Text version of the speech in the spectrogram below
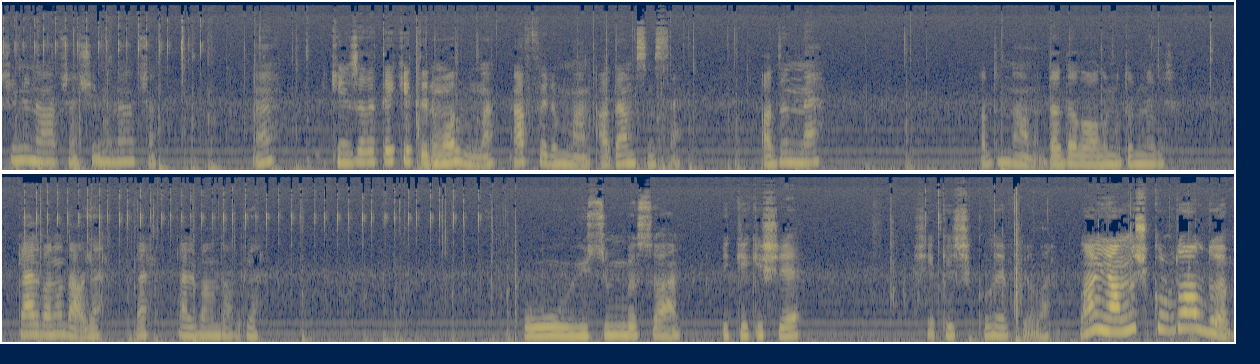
Şimdi ne yapacaksın? Şimdi ne yapacaksın? Heh? İkinize de tek yeterim oğlum lan. Aferin lan. Adamsın sen. Adın ne? Adın ne ama? Dadaloğlu mudur nedir? Gel bana da al gel. Gel. Gel bana da al gel. Oo iyisin be sen. İki kişi. Şekil şıkıl yapıyorlar. Lan yanlış kurdu aldım.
